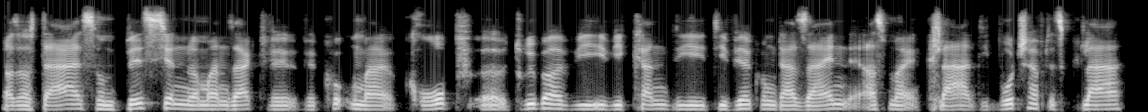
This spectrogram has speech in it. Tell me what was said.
Also da ist so ein bisschen, wenn man sagt, wir, wir gucken mal grob äh, drüber, wie, wie kann die, die Wirkung da sein. Erstmal klar, die Botschaft ist klar,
